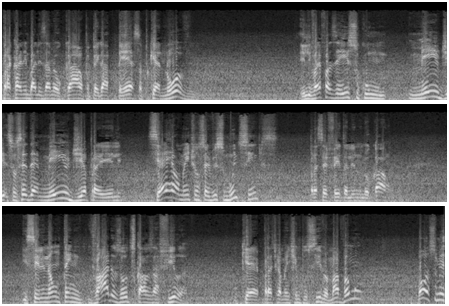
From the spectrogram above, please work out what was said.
para canibalizar meu carro, para pegar peça, porque é novo, ele vai fazer isso com meio dia. Se você der meio dia para ele, se é realmente um serviço muito simples para ser feito ali no meu carro, e se ele não tem vários outros carros na fila, o que é praticamente impossível, mas vamos. Vamos assumir,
